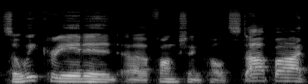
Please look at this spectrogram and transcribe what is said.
So we created a function called stopbot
